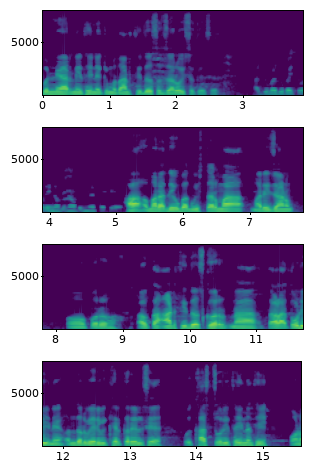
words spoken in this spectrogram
બંને હારની થઈને કિંમત આઠથી દસ હજાર હોઈ શકે છે. આજુબાજુ કઈ ચોરીનો બનાવ બન્યો છે કે? હા અમારા દેવબાગ વિસ્તારમાં મારી જાણ પર આવતા આઠથી દસ ઘરના તાળા તોડીને અંદર વેરવિખેર કરેલ છે. કોઈ ખાસ ચોરી થઈ નથી પણ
